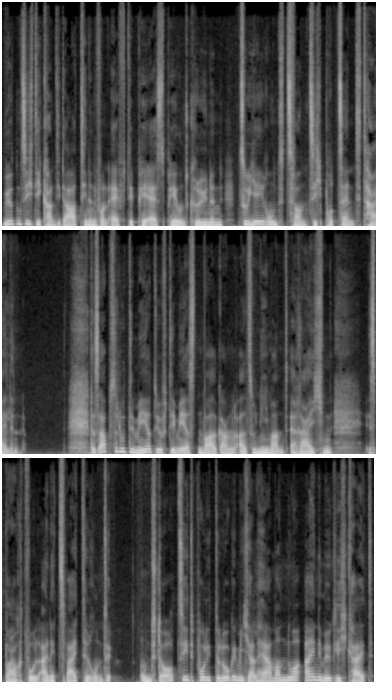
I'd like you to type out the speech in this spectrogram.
würden sich die Kandidatinnen von FDP, SP und Grünen zu je rund 20 Prozent teilen. Das absolute Mehr dürfte im ersten Wahlgang also niemand erreichen. Es braucht wohl eine zweite Runde. Und dort sieht Politologe Michael Herrmann nur eine Möglichkeit,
